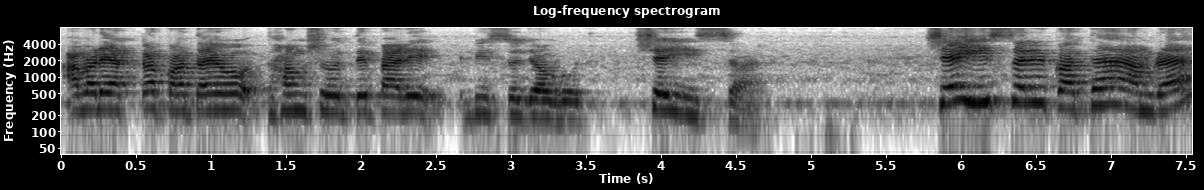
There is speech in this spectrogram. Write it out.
আবার একটা কথায়ও ধ্বংস হতে পারে বিশ্বজগৎ, সেই ঈশ্বর। সেই ঈশ্বরের কথা আমরা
